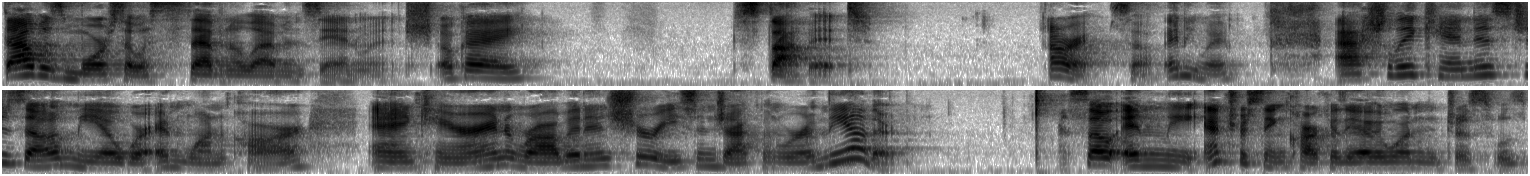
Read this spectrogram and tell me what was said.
That was more so a 7 Eleven sandwich, okay? Stop it. All right, so anyway, Ashley, Candiace, Gizelle, and Mia were in one car, and Karen, Robyn, and Charrisse and Jacqueline were in the other. So in the interesting car, because the other one just was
